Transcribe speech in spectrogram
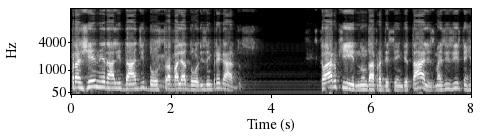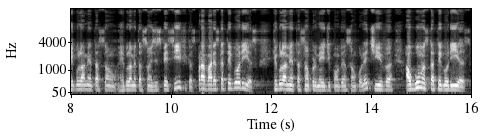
para a generalidade dos trabalhadores empregados. Claro que não dá para descer em detalhes, mas existem regulamentações específicas para várias categorias. Regulamentação por meio de convenção coletiva, algumas categorias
